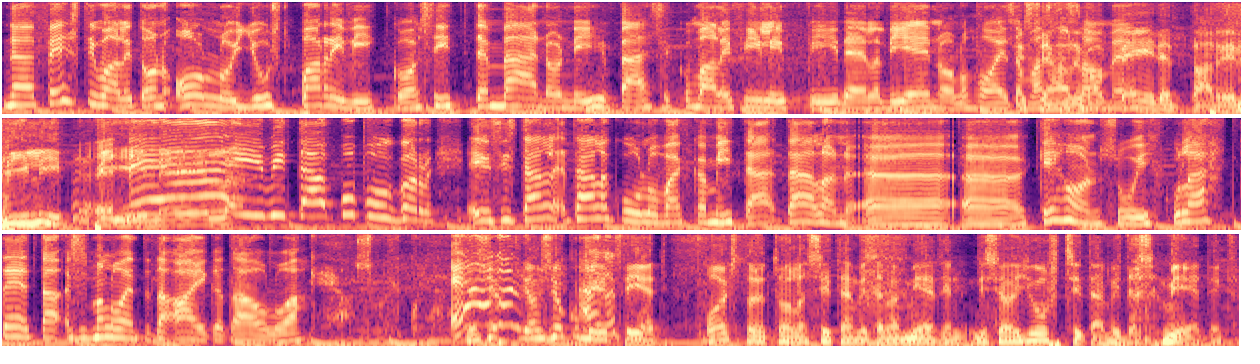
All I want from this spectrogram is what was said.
nämä festivaalit on ollut just pari viikkoa sitten. Mä en oo niihin päässyt, kun mä olin Filippiineillä, niin en ollut Siis hoitamassa sehän oli vaan. Filippiineillä. Ei mitään pupunkorvi. Ei siis täällä, täällä kuuluu vaikka mitä. Täällä on öö, öö, kehon suihkulähteet. Ta- siis mä luen tätä aikataulua. Kehon Jos, jos joku miettii, että voiko toi nyt olla sitä, mitä mä mietin, niin se on just sitä, mitä sä mietit.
